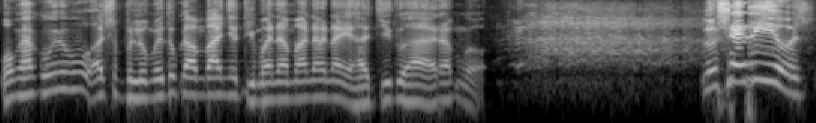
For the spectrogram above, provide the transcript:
Wong aku itu sebelum itu kampanye di mana-mana naik haji itu haram kok. Lo serius?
